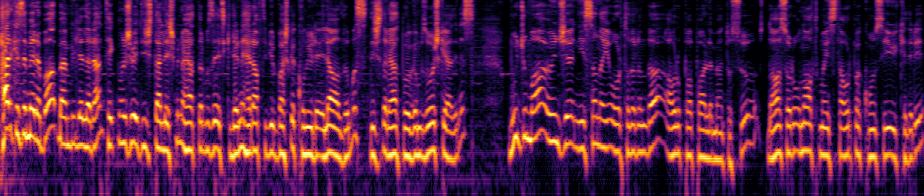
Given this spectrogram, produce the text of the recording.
Herkese merhaba, ben Bilal Eren. Teknoloji ve dijitalleşmenin hayatlarımıza etkilerini her hafta bir başka konuyla ele aldığımız Dijital Hayat programımıza hoş geldiniz. Bu cuma önce Nisan ayı ortalarında Avrupa Parlamentosu, daha sonra 16 Mayıs'ta Avrupa Konseyi ülkeleri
